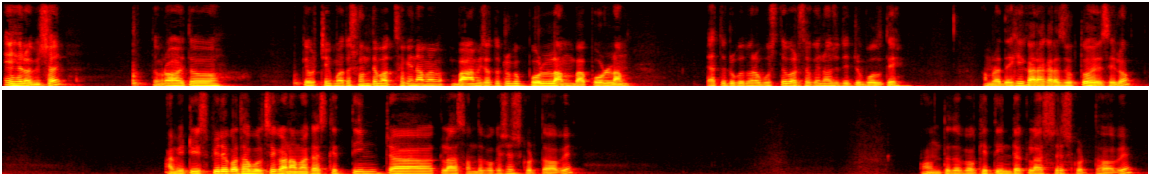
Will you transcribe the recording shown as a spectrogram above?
এই হলো বিষয়। তোমরা হয়তো কেউ ঠিক মতো শুনতে পাচ্ছ কিনা, বা- বা আমি যতটুকু পড়লাম বা পড়লাম, এতটুকু তোমরা বুঝতে পারছ কিনা, যদি একটু বলতে। আমরা দেখি কারা কারা যুক্ত হয়েছিল। আমি একটু স্পিডে কথা বলছি, কারণ আমাকে আজকে তিনটা ক্লাস অন্তপক্ষে শেষ করতে হবে। অন্ততপক্ষে তিনটা ক্লাস শেষ করতে হবে।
